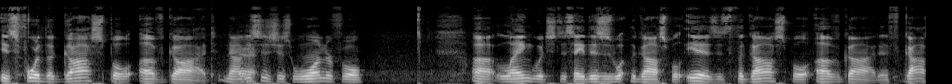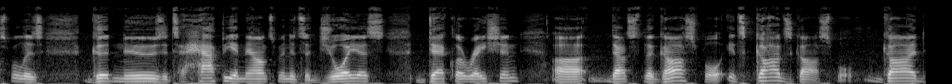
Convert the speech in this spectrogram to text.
Is for the gospel of God. Now, this is just wonderful uh, language to say this is what the gospel is. It's the gospel of God. If gospel is good news, it's a happy announcement, it's a joyous declaration. Uh, that's the gospel. It's God's gospel. God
